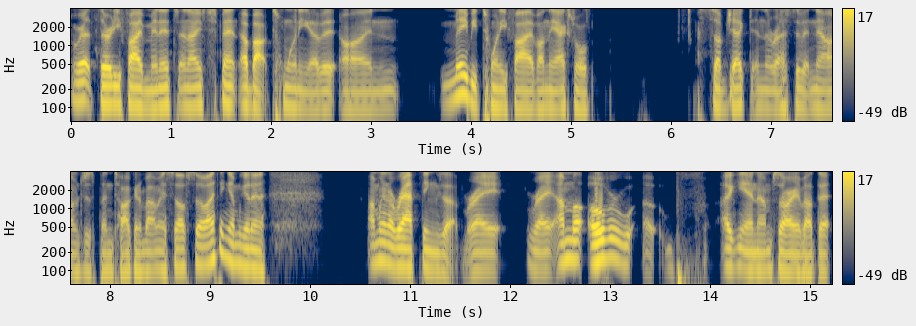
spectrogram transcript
We're at 35 minutes, and I've spent about 20 of it on maybe 25 on the actual subject, and the rest of it now I've just been talking about myself. So I think I'm gonna I'm gonna wrap things up, right? Right. I'm over. Uh, again, I'm sorry about that.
